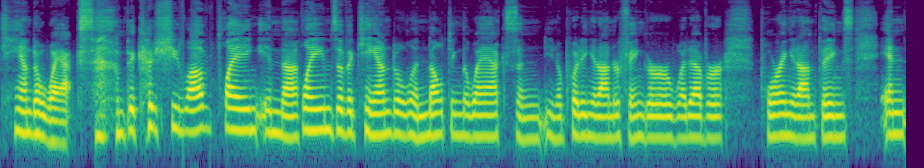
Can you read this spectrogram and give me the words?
Candle Wax because she loved playing in the flames of a candle and melting the wax and, you know, putting it on her finger or whatever, pouring it on things. And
